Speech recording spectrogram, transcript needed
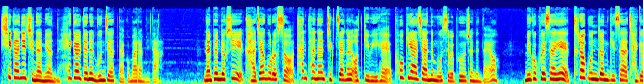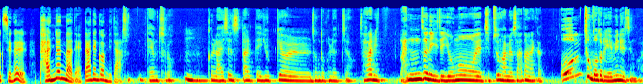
시간이 지나면 해결되는 문제였다고 말합니다. 남편 역시 가장으로서 탄탄한 직장을 얻기 위해 포기하지 않는 모습을 보여줬는데요. 미국 회사의 트럭 운전기사 자격증을 반년 만에 따낸 겁니다. 대형 트럭. 음. 그 라이센스 딸 때 6개월 정도 걸렸죠. 사람이 완전히 이제 영어에 집중하면서 하다 보니까 엄청 고도로 예민해진 거예요.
